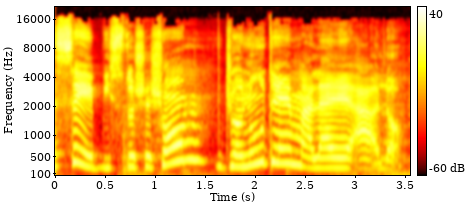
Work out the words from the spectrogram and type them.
قصه 26 جنود ملع اعلا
